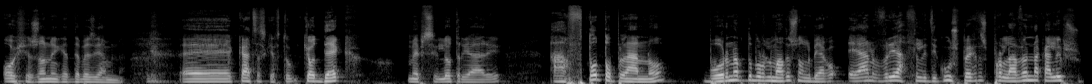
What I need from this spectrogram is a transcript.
όχι Χεζόνια γιατί δεν παίζει άμυνα, ε, κάτσε σκεφτούμε, και ο Ντεκ με ψηλό τριάρι, αυτό το πλάνο μπορεί να τον προβληματίσει τον Ολυμπιακό εάν βρει αθλητικούς παίχτε που προλαβαίνουν να καλύψουν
